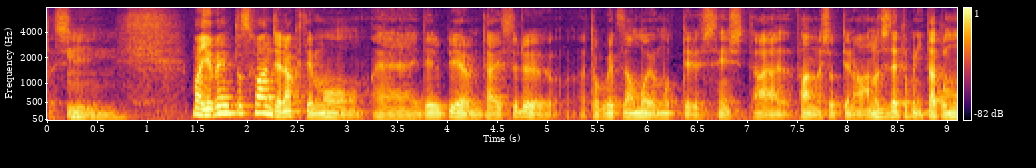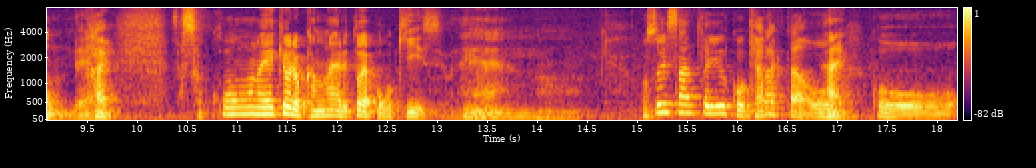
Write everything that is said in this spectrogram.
たし、ええうん、まあ、ユベントスファンじゃなくても、えー、デルピエロに対する特別な思いを持ってる選手あファンの人っていうのはあの時代特にいたと思うんで。はい。そこの影響力考えるとやっぱ大きいですよね。細井さんというこうキャラクターをこう、はい、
